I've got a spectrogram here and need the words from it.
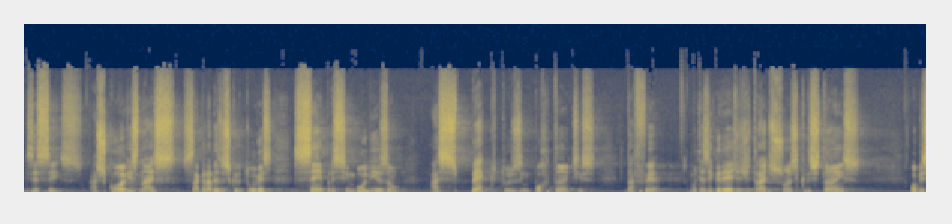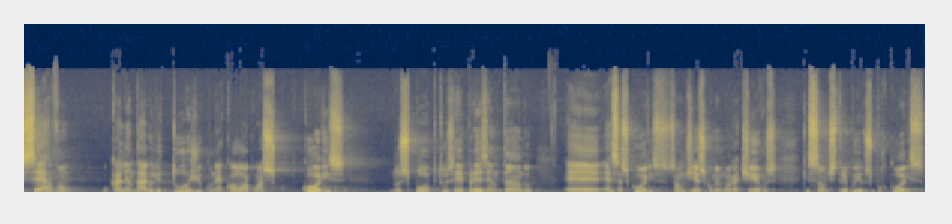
16. As cores nas Sagradas Escrituras sempre simbolizam aspectos importantes da fé. Muitas igrejas de tradições cristãs observam o calendário litúrgico, né, colocam as cores nos púlpitos representando é, essas cores. São dias comemorativos que são distribuídos por cores.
